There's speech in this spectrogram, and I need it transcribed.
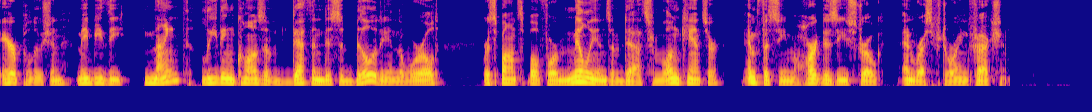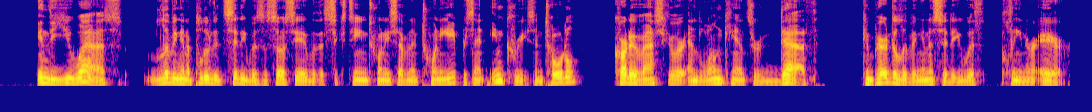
air pollution may be the ninth leading cause of death and disability in the world, responsible for millions of deaths from lung cancer, emphysema, heart disease, stroke, and respiratory infection. In the U.S., living in a polluted city was associated with a 16, 27, and 28% increase in total cardiovascular and lung cancer death compared to living in a city with cleaner air.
